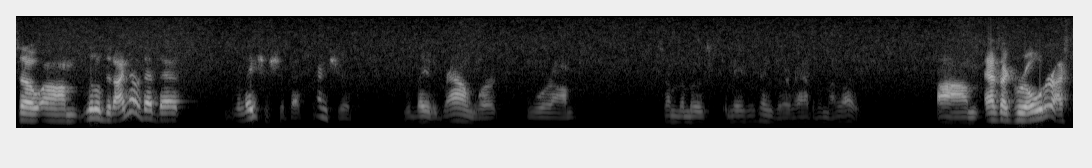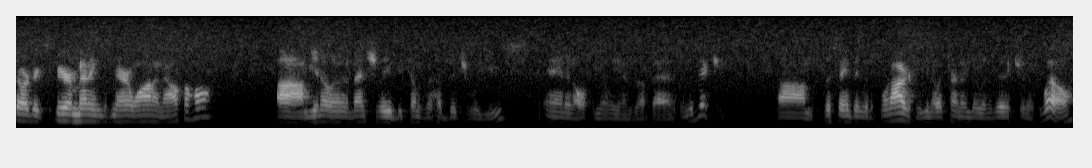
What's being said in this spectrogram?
So um, little did I know that that relationship, that friendship, would lay the groundwork for um, some of the most amazing things that ever happened in my life. Um, as I grew older, I started experimenting with marijuana and alcohol. Um, you know, and eventually it becomes a habitual use, and it ultimately ends up as an addiction. Um, the same thing with pornography. You know, it turned into an addiction as well,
